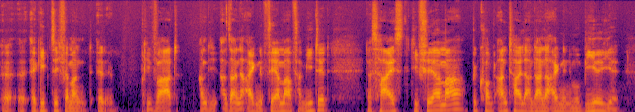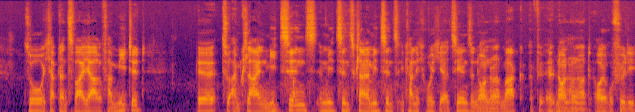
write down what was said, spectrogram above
äh, äh, ergibt sich, wenn man äh, privat an, die, an seine eigene Firma vermietet. Das heißt, die Firma bekommt Anteile an deiner eigenen Immobilie. So, ich habe dann zwei Jahre vermietet äh, zu einem kleinen Mietzins. Mietzins, kleiner Mietzins, kann ich ruhig hier erzählen, sind 900 Mark, für, äh, 900 Euro für die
